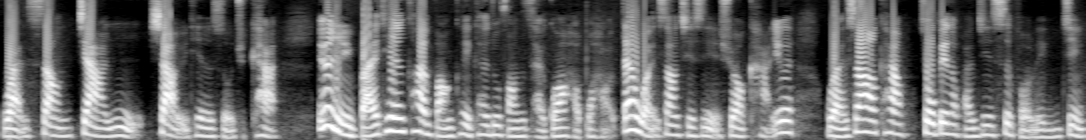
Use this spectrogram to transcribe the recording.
晚上、假日、下雨天的时候去看。因为你白天看房可以看出房子采光好不好，但晚上其实也需要看，因为晚上要看周边的环境是否宁静、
